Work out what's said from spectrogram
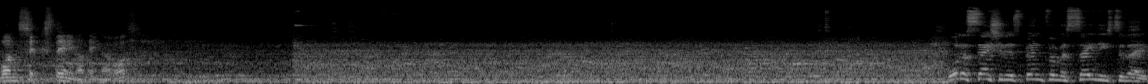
116 I think that was. What a session it's been for Mercedes today.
